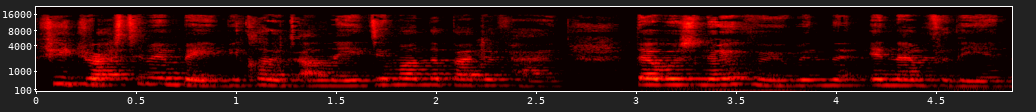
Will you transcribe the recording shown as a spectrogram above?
She dressed him in baby clothes and laid him on the bed of hay. There was no room in, the, in them for the inn.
